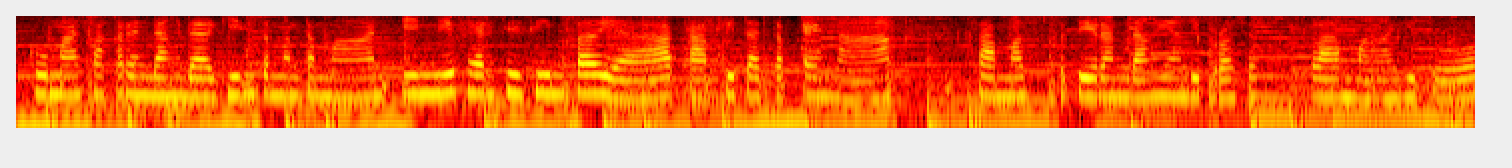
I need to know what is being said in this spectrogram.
Aku masak rendang daging teman-teman. Ini versi simple ya, tapi tetap enak Sama seperti rendang yang diproses lama gitu.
